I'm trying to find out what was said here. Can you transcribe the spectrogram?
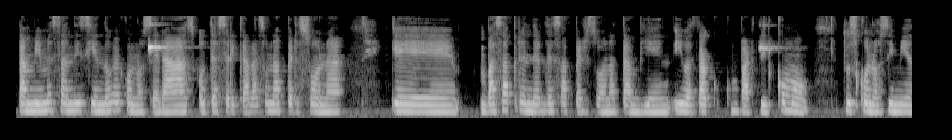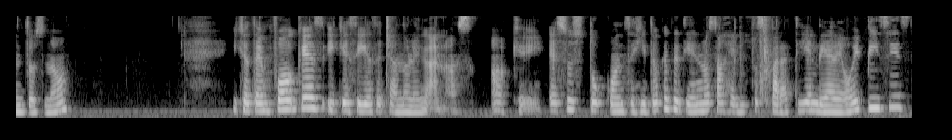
También me están diciendo que conocerás o te acercarás a una persona que vas a aprender de esa persona también y vas a compartir como tus conocimientos, ¿no? Y que te enfoques y que sigas echándole ganas. Ok, eso es tu consejito que te tienen los angelitos para ti el día de hoy, Pisces.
